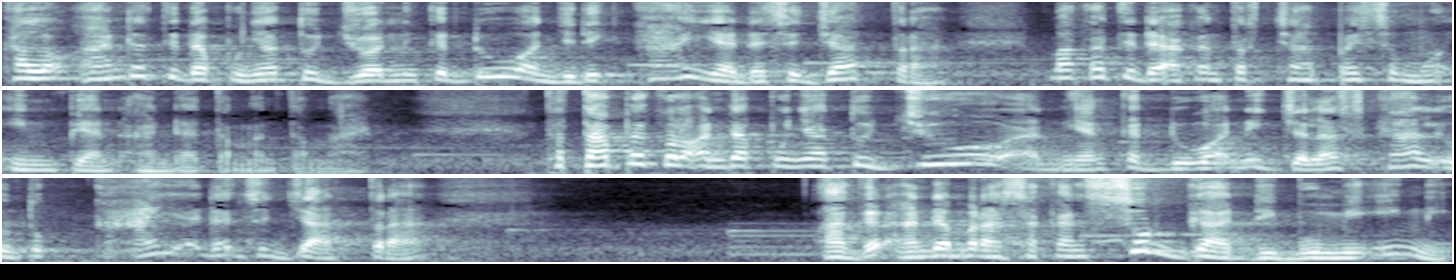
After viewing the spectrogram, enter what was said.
Kalau Anda tidak punya tujuan yang kedua, jadi kaya dan sejahtera, maka tidak akan tercapai semua impian Anda, teman-teman. Tetapi kalau Anda punya tujuan yang kedua ini jelas sekali untuk kaya dan sejahtera, agar Anda merasakan surga di bumi ini.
